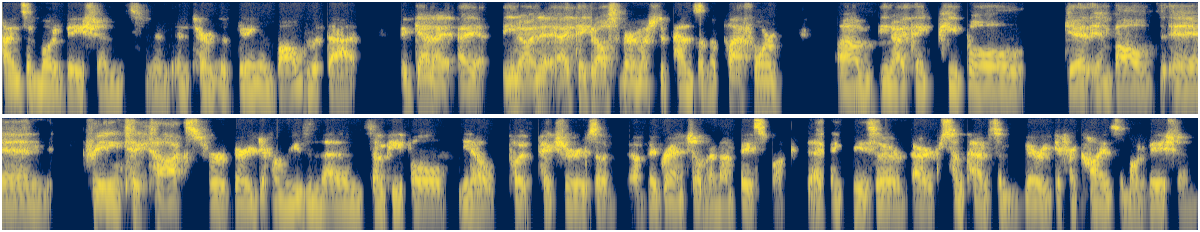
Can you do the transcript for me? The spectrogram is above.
kinds of motivations in, in terms of getting involved with that. Again, I, I you know, and it, I think it also very much depends on the platform. Um, you know, I think people get involved in creating TikToks for a very different reason than some people, you know, put pictures of, of their grandchildren on Facebook. I think these are, are sometimes some very different kinds of motivations.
